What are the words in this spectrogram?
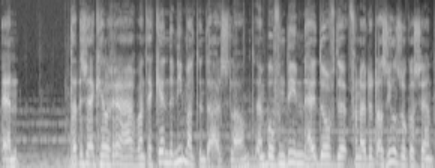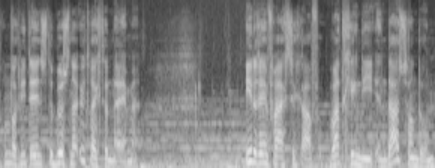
En dat is eigenlijk heel raar, want hij kende niemand in Duitsland. En bovendien, hij durfde vanuit het asielzoekerscentrum nog niet eens de bus naar Utrecht te nemen. Iedereen vraagt zich af, wat ging hij in Duitsland doen?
